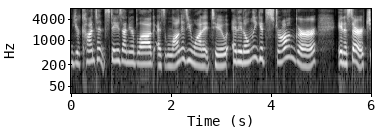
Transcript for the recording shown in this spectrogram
Your content stays on your blog as long as you want it to, and it only gets stronger in a search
